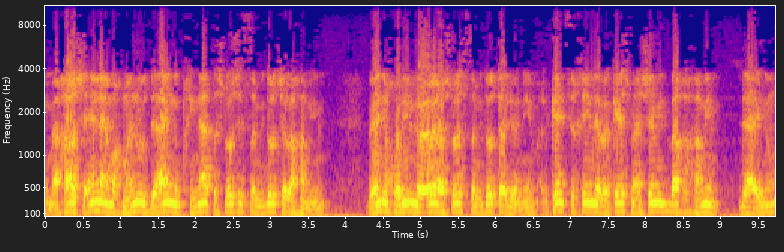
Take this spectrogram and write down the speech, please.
ומאחר שאין להם רחמנות, דהיינו בחינת השלוש עשרה מידות של רחמים, ואין יכולים לעורר השלוש עשרה מידות העליונים, על כן צריכים לבקש מהשם יתברך רחמים, דהיינו,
